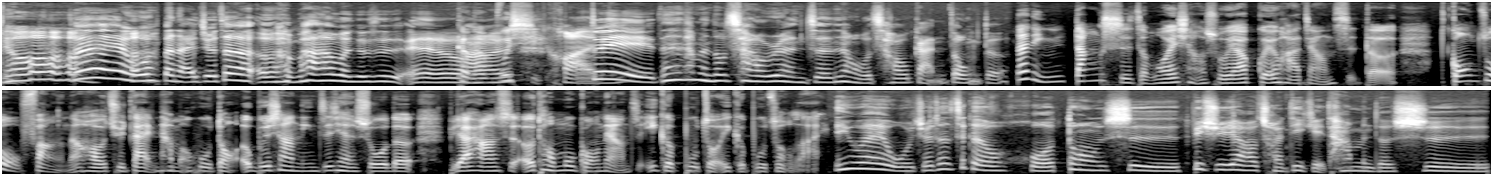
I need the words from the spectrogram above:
对，我本来觉得呃很怕他们就是呃 可能不喜欢，对，但是他们都超认真，让我超感动的。那您当时怎么会想说要规划这样子的工作坊，然后去带领他们互动，而不是像您之前说的比较像是儿童木工那样子，一个步骤一个步骤来？因为我觉得这个活动是必须要传递给他们的是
